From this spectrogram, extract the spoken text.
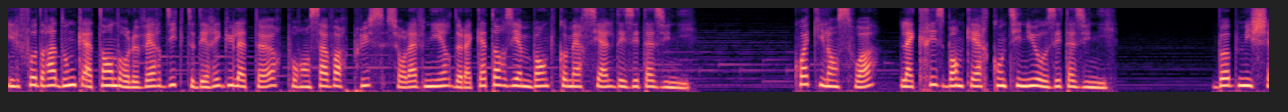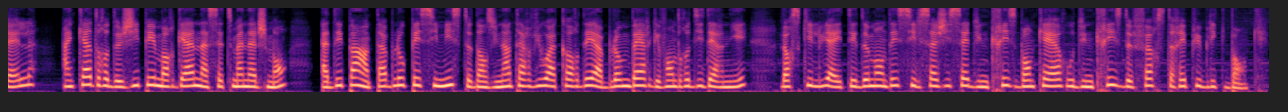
Il faudra donc attendre le verdict des régulateurs pour en savoir plus sur l'avenir de la 14e banque commerciale des États-Unis. Quoi qu'il en soit, la crise bancaire continue aux États-Unis. Bob Michel, un cadre de JP Morgan Asset Management, a dépeint un tableau pessimiste dans une interview accordée à Bloomberg vendredi dernier, lorsqu'il lui a été demandé s'il s'agissait d'une crise bancaire ou d'une crise de First Republic Bank.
